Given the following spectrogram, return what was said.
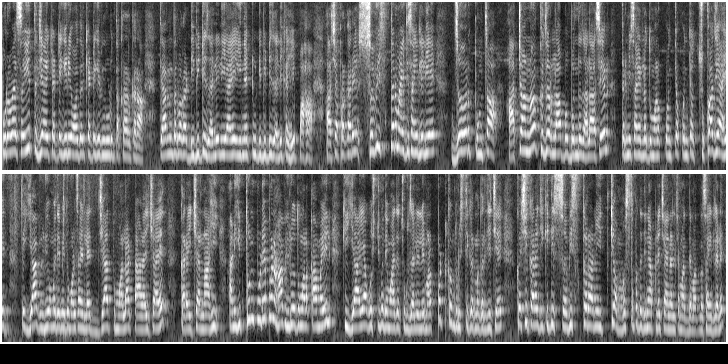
पुराव्यासहित जी आहे कॅटेगरी ऑदर कॅटेगरी निवडून तक्रार करा. त्यानंतर बघा डी बी टी झालेली आहे इनॅक्टिव्ह डी बी टी झाली का हे पहा. अशा प्रकारे सविस्तर माहिती सांगितलेली आहे. जर तुमचा अचानक जर लाभ बंद झाला असेल तर मी सांगितलं तुम्हाला कोणत्या कोणत्या चुका ज्या आहेत ते या व्हिडिओमध्ये मी तुम्हाला सांगितलं आहेत ज्या तुम्हाला टाळायच्या आहेत करायच्या नाही. आणि इथून पुढे पण हा व्हिडिओ तुम्हाला काम येईल की या या गोष्टीमध्ये माझ्या चूक झालेली आहे मला पटकन दुरुस्ती करणं गरजेची आहे. कशी करायची किती सविस्तर आणि इतक्या मस्त पद्धतीने आपल्या चॅनलच्या माध्यमातून सांगितलेलं आहे.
